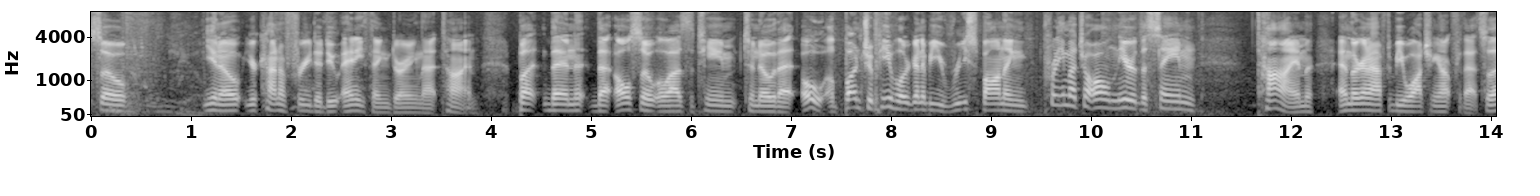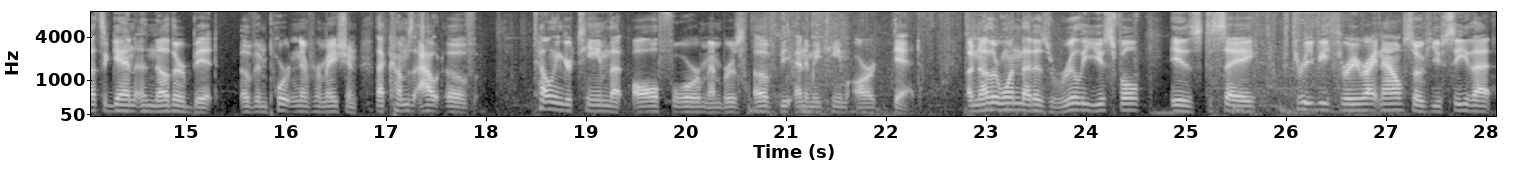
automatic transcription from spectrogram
So, you know, you're kind of free to do anything during that time but then that also allows the team to know that, oh, a bunch of people are going to be respawning pretty much all near the same time, and they're going to have to be watching out for that. So that's, again, another bit of important information that comes out of telling your team that all four members of the enemy team are dead. Another one that is really useful is to say 3v3 right now, so if you see that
